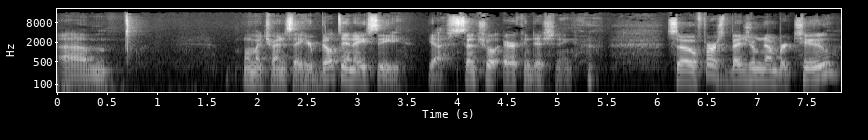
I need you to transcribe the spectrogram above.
um, what am I trying to say here? Built-in AC. Yes, central air conditioning. So first, bedroom number two.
